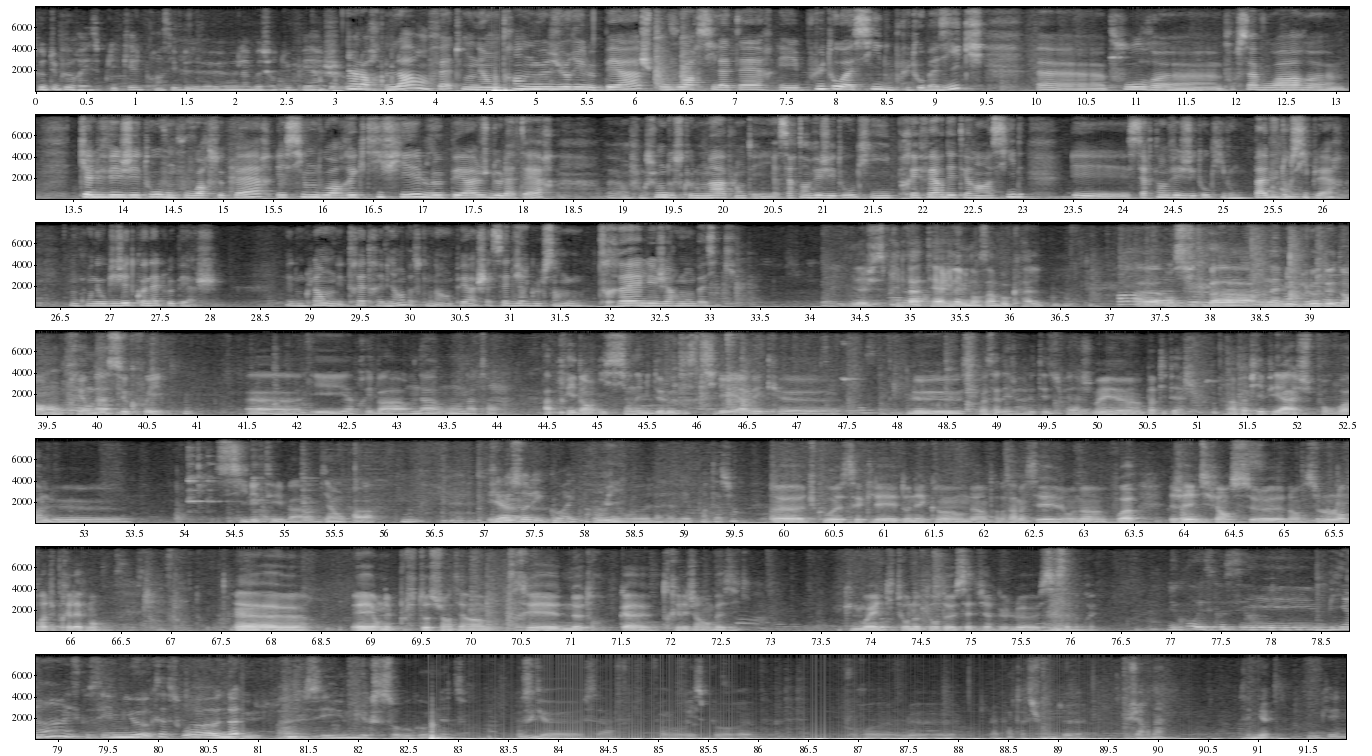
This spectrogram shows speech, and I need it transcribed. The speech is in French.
Est-ce que tu peux réexpliquer le principe de la mesure du pH? Alors là, en fait, on est en train de mesurer le pH pour voir si la terre est plutôt acide ou plutôt basique, euh, pour, euh, pour savoir euh, quels végétaux vont pouvoir se plaire et si on doit rectifier le pH de la terre en fonction de ce que l'on a à planter. Il y a certains végétaux qui préfèrent des terrains acides et certains végétaux qui vont pas du tout s'y plaire. Donc on est obligé de connaître le pH. Et donc là, on est très très bien parce qu'on a un pH à 7,5, donc très légèrement basique. Il a juste pris de la terre, il l'a mis dans un bocal. Euh, ensuite, bah, on a mis de l'eau dedans, après on a secoué. Euh, et après, bah, on, a, on attend. Après, dans, ici, on a mis de l'eau distillée avec euh, le. C'est quoi ça déjà, le test du pH? Oui, un papier pH. Un papier pH pour voir le s'il était bah, bien ou pas. Et le sol est correct par rapport aux les plantations Du coup, c'est que les données qu'on est en train de ramasser, on voit déjà une différence selon l'endroit du prélèvement. Euh, et on est plutôt sur un terrain très neutre, très légèrement basique. Avec une moyenne qui tourne autour de 7,6 à peu près. Du coup, est-ce que c'est bien? Est-ce que c'est mieux que ça soit neutre bah, C'est mieux que ça soit beaucoup neutre. Parce que ça favorise pour, euh, pour euh, le, la plantation de, du jardin. C'est mieux. Ok.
